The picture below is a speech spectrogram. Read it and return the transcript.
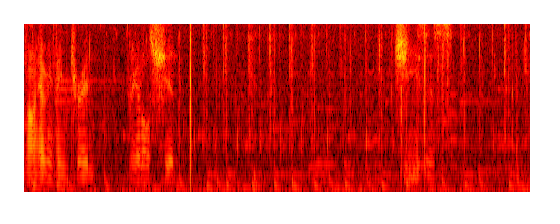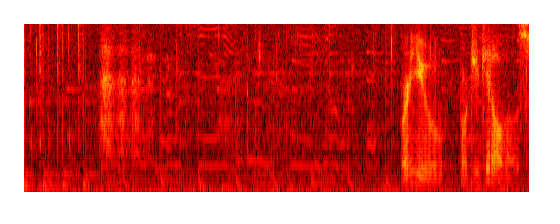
I don't have anything to trade. I got all shit. Jesus. Where do you, where did you get all those?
